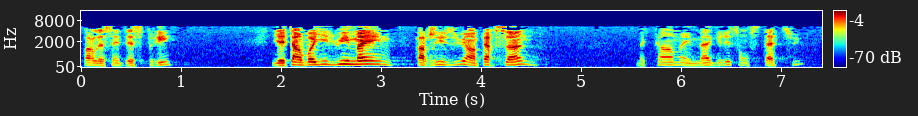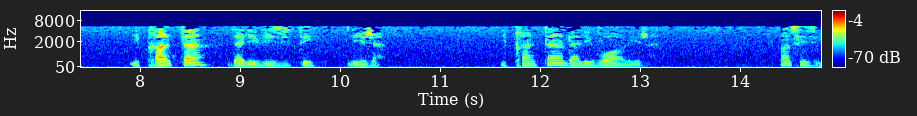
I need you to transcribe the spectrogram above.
par le Saint-Esprit. Il été envoyé lui-même par Jésus en personne, mais quand même, malgré son statut, il prend le temps d'aller visiter les gens il prend le temps d'aller voir les gens. Pensez-y.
